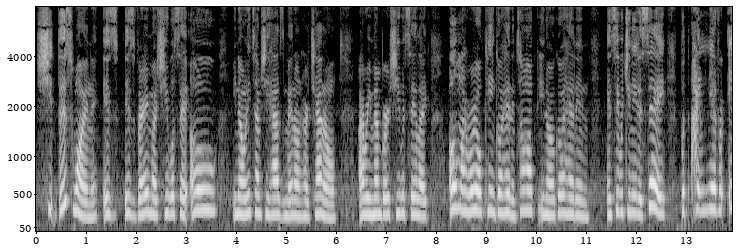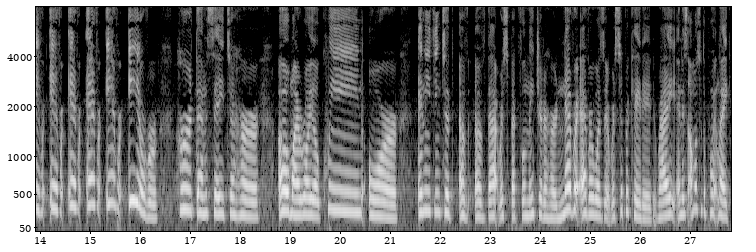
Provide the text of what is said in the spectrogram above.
she this one is is very much she will say oh you know anytime she has men on her channel i remember she would say like oh my royal king go ahead and talk you know go ahead and and say what you need to say but i never ever ever ever ever ever ever heard them say to her oh, my royal queen, or anything to of, of that respectful nature to her. Never ever was it reciprocated, right? And it's almost to the point like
